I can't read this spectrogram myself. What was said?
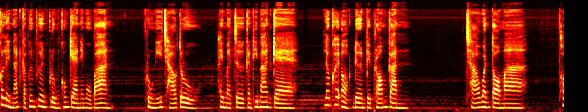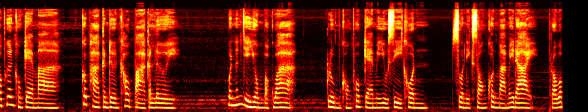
ก็เลยนัดกับเพื่อนๆ กลุ่มของแกในหมู่บ้าน พรุ่งนี้เช้าตรู่ให้มาเจอกันที่บ้านแก แล้วค่อยออกเดินไปพร้อมกัน เช้าวันต่อมา พอเพื่อนของแกมา ก็พากันเดินเข้าป่ากันเลย วันนั้นเยยมบอกว่า กลุ่มของพวกแกมีอยู่สี่คน ส่วนอีกสองคนมาไม่ได้ เพราะว่า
